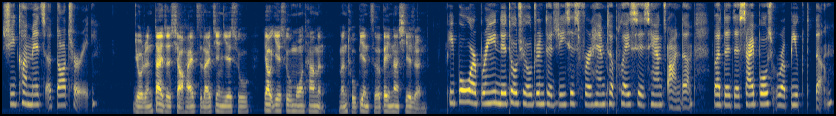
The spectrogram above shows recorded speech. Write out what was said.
she commits adultery. 有人带着小孩子来见耶稣，要耶稣摸他们，门徒便责备那些人。People were bringing little children to Jesus for him to place his hands on them, but the disciples rebuked them.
